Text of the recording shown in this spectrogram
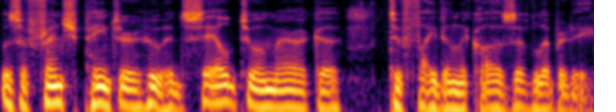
was a French painter who had sailed to America to fight in the cause of liberty.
